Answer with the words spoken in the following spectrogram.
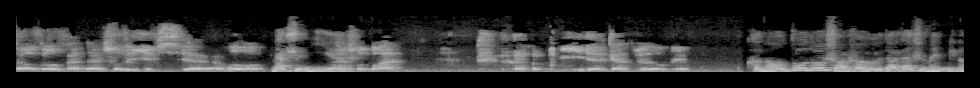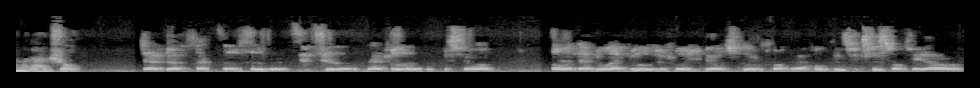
午高反难受的一批，然后那是你，难受完，你一点感觉都没有，可能多多少少有一点，但是没你那么难受。辗转反侧，哼哼唧唧的，难受的不行。当我难受完之后，就说一定要吃顿爽，然后我就去吃小肥羊了。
